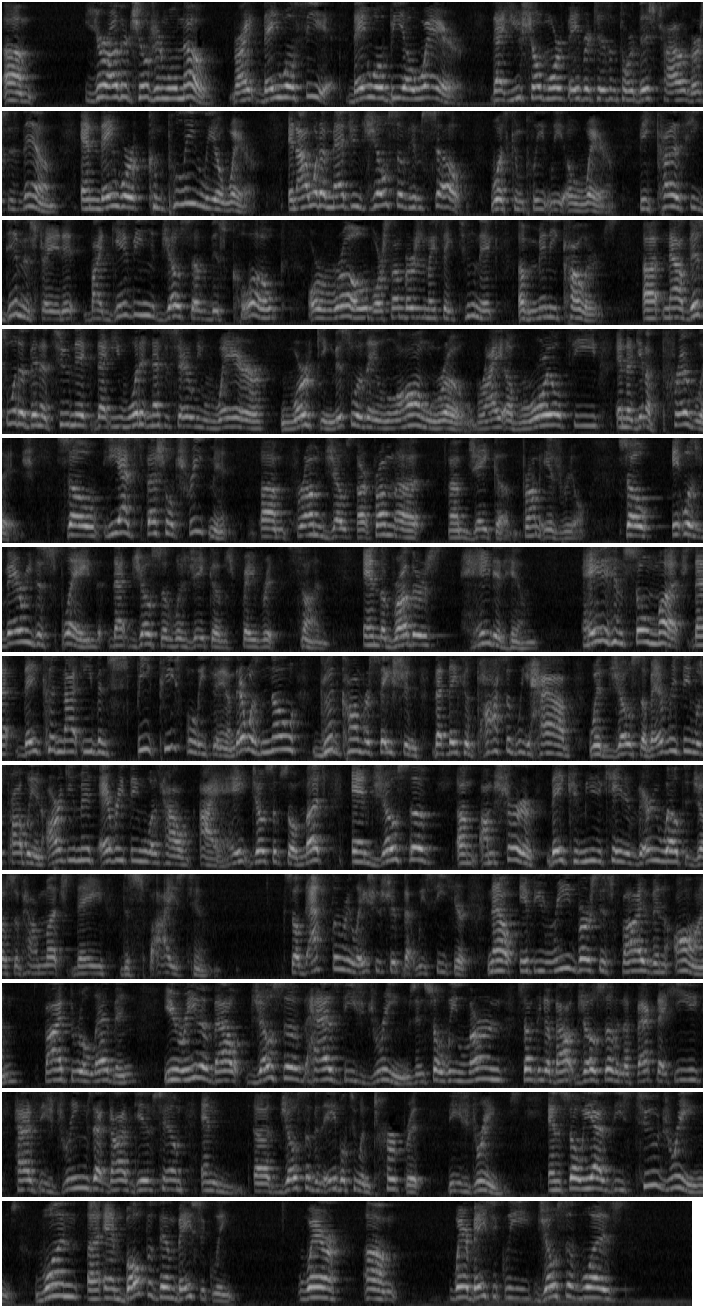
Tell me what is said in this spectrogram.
um, your other children will know, right? They will see it. They will be aware that you show more favoritism toward this child versus them. And they were completely aware. And I would imagine Joseph himself was completely aware because he demonstrated it by giving Joseph this cloak or robe, or some versions may say tunic, of many colors. Uh, now, this would have been a tunic that you wouldn't necessarily wear working. This was a long robe, right, of royalty and again of privilege. So he had special treatment um, from Joseph, or from uh, um, Jacob, from Israel. So it was very displayed that Joseph was Jacob's favorite son, and the brothers hated him hated him so much that they could not even speak peacefully to him. There was no good conversation that they could possibly have with Joseph. Everything was probably an argument. Everything was how I hate Joseph so much. And Joseph, um, I'm sure they communicated very well to Joseph how much they despised him. So that's the relationship that we see here. Now, if you read verses 5 and on, 5 through 11, you read about Joseph has these dreams. And so we learn something about Joseph and the fact that he has these dreams that God gives him, and uh, Joseph is able to interpret these dreams. And so he has these two dreams, one, uh, and both of them basically, where um, where basically Joseph was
